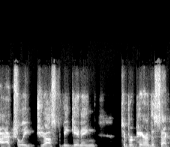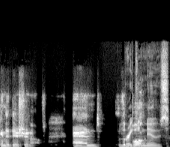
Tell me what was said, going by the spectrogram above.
actually just beginning to prepare the second edition of, and the breaking book news.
